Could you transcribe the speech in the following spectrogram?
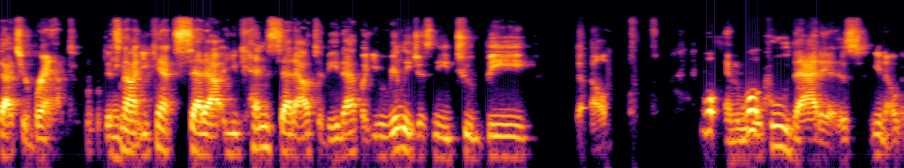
that's your brand. It's Thank not. You can't set out. You can set out to be that, but you really just need to be yourself Well- and well- who that is, you know,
